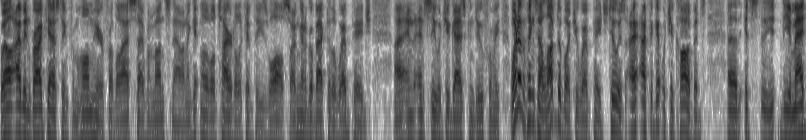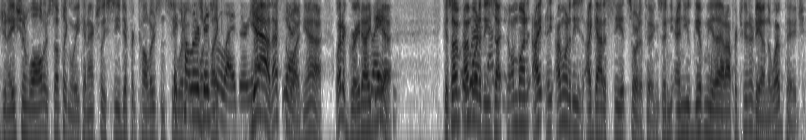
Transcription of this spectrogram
Well, I've been broadcasting from home here for the last seven months now, and I'm getting a little tired of looking at these walls. So I'm going to go back to the web page uh, and, and see what you guys can do for me. One of the things I loved about your web page too is I, I forget what you call it, but it's, uh, it's the the imagination wall or something where you can actually see different colors and see the what color it would look visualizer, like. Yeah. yeah, that's the yeah. one. Yeah, what a great idea. Right. Because I'm, I'm one of these. I, I'm one. I, I'm one of these. I got to see it sort of things, and and you give me that opportunity on the web page.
